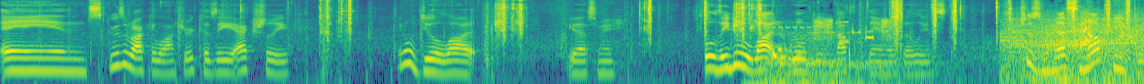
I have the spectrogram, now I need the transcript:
And screw the rocket launcher, because they actually, they don't do a lot, you ask me. Well, they do a lot in the real game, not the Thanos at least. Just messing up people.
